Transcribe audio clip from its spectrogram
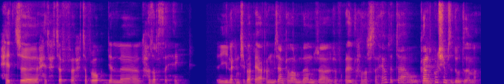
حيت حيت حتى في حتى في الوقت ديال الحجر الصحي إلا كنتي باقي عاقل مزيان كان رمضان جا جا فوق الحجر الصحي وكان كلشي مسدود زعما.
